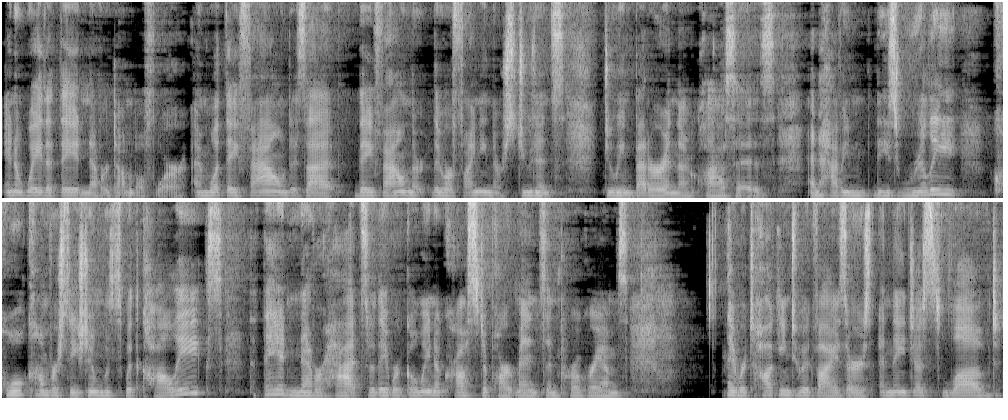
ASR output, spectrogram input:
in a way that they had never done before. And what they found is that they found their, they were finding their students doing better in their classes and having these really cool conversations with colleagues that they had never had. So they were going across departments and programs. They were talking to advisors and they just loved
